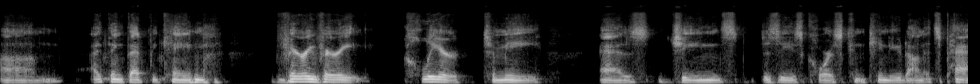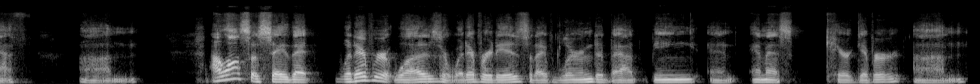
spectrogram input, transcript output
Um, I think that became very, very clear to me as Jean's disease course continued on its path. Um, I'll also say that whatever it was or whatever it is that I've learned about being an MS caregiver, um,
